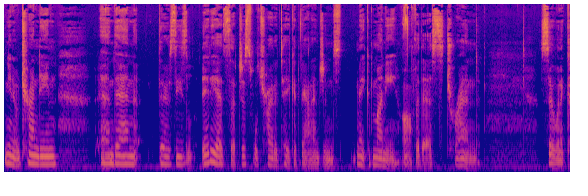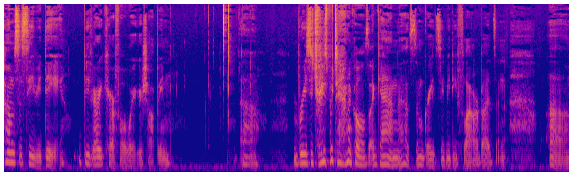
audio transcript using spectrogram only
you know, trending. And then there's these idiots that just will try to take advantage and make money off of this trend. So when it comes to CBD, be very careful where you're shopping. Uh, Breezy Trees Botanicals again has some great CBD flower buds and uh,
